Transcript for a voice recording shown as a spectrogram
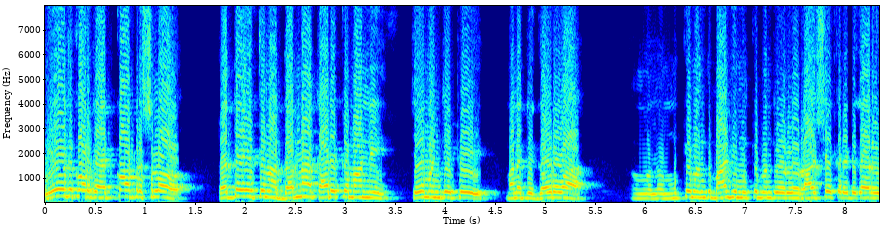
నియోజకవర్గ హెడ్ క్వార్టర్స్లో పెద్ద ఎత్తున ధర్నా కార్యక్రమాన్ని చేయమని చెప్పి మనకి గౌరవ ముఖ్యమంత్రి మాజీ ముఖ్యమంత్రి రాజశేఖర రెడ్డి గారు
